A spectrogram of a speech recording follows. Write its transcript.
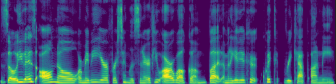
So, you guys all know, or maybe you're a first time listener. If you are, welcome. But I'm going to give you a quick recap on me.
